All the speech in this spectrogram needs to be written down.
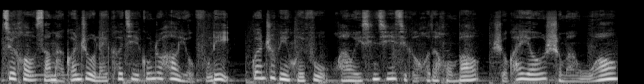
最后扫码关注雷科技公众号有福利，关注并回复华为新机即可获得红包，手快有，手慢无哦。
